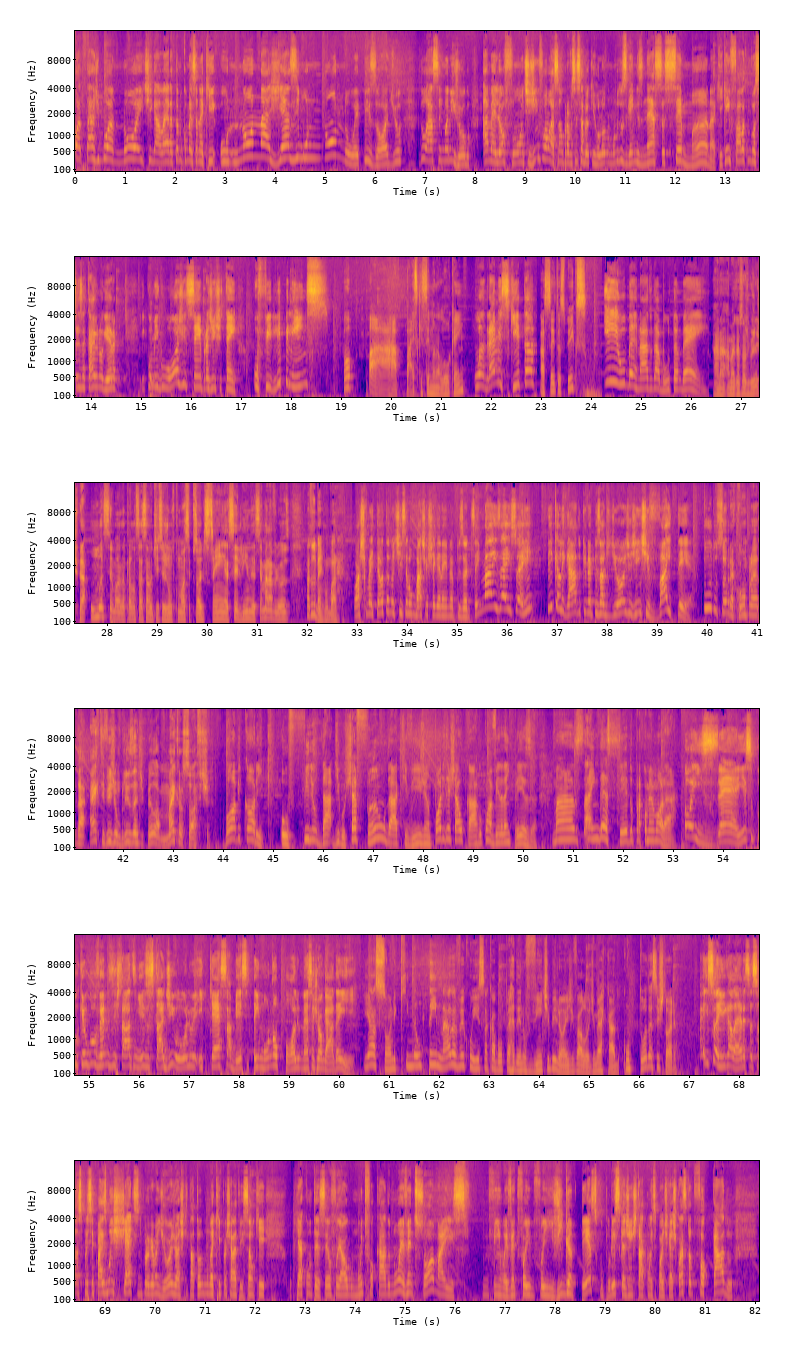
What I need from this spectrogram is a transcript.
boa tarde, boa noite, galera. Estamos começando aqui o 99 episódio do A Semana em Jogo, a melhor fonte de informação para você saber o que rolou no mundo dos games nessa semana. Aqui quem fala com vocês é Caio Nogueira e comigo hoje sempre a gente tem o Felipe Lins. Opa, rapaz, que semana louca, hein? O André Mesquita. Aceita os Pix? E o Bernardo Dabu também. Cara, a Microsoft podia esperar uma semana para lançar essa notícia junto com o nosso episódio 100. Ia ser lindo, ia ser maravilhoso. Mas tudo bem, vambora. Eu acho que vai ter outra notícia bombástica chegando aí no episódio 100. Mas é isso aí. Fica ligado que no episódio de hoje a gente vai ter tudo sobre a compra da Activision Blizzard pela Microsoft. Bob Kotick, o filho da, digo, chefão da Activision, pode deixar o cargo com a venda da empresa, mas ainda é cedo para comemorar. Pois é, isso porque o governo dos Estados Unidos está de olho e quer saber se tem monopólio nessa jogada aí. E a Sony, que não tem nada a ver com isso, acabou perdendo 20 bilhões de valor de mercado com toda essa história. É isso aí, galera. Essas são as principais manchetes do programa de hoje. Eu acho que tá todo mundo aqui prestando atenção que o que aconteceu foi algo muito focado num evento só, mas enfim, o evento foi, foi gigantesco, por isso que a gente tá com esse podcast quase todo focado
